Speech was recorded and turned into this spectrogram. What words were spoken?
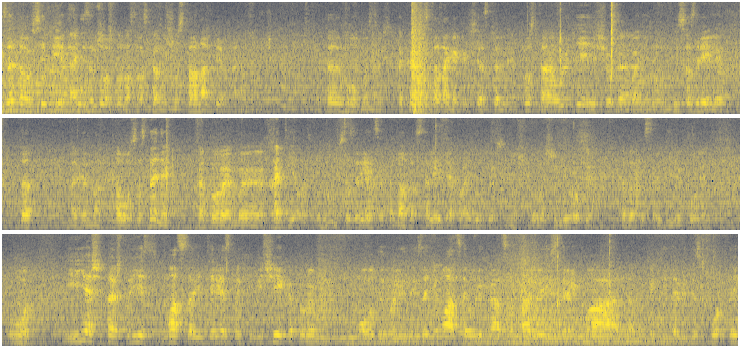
Из этого все беды, а не за то, что у нас рассказывают, что страна бедная. Это глупость. Такая же страна, как и все остальные. Просто у людей еще как бы они ну, не созрели до, наверное, того состояния, которое бы хотелось. бы. Ну, созреется когда-то, столетия пройдут, то есть, ну, что было в Европе, когда-то средневековье. Вот. И я считаю, что есть масса интересных вещей, которые могут инвалиды заниматься и увлекаться. Даже и стрельба, там, и какие-то виды спорта, и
